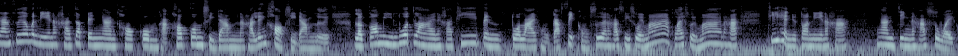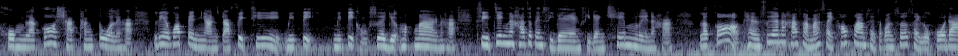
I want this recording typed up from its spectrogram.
งานเสื้อวันนี้นะคะจะเป็นงานคอกลมค่ะ คอกลมสีดำนะคะ เล่นขอบสีดำเลย แล้วก็มีลวดลายนะคะที่เป็นตัวลายของกราฟิกของเสื้อนะคะ สีสวยมาก ลายสวยมากนะคะ ที่เห็นอยู่ตอนนี้นะคะ งานจริงนะคะ สวยคมแล้วก็ชัดทั้งตัวเลยค่ะ เรียกว่าเป็นงานกราฟิกที่มิติ มิติของเสื้อเยอะมากๆนะคะ สีจริงนะคะจะเป็นสีแดง สีแดงเข้มเลยนะคะ แล้วก็แขนเสื้อนะคะ สามารถใส่ข้อความใส่สปอนเซอร์ใส่โลโก้ได้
